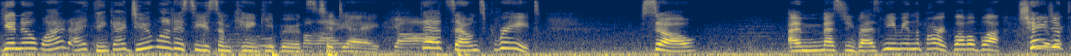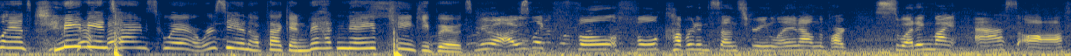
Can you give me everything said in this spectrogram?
You know what? I think I do want to see some Kinky Boots Oh today. God. That sounds great. So, I'm messaging Bez, meet me in the park, blah, blah, blah. Change of plans, meet me in Times Square. We're seeing a fucking matinee of Kinky Boots. Meanwhile, I was like full, full covered in sunscreen, laying out in the park, sweating my ass off.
